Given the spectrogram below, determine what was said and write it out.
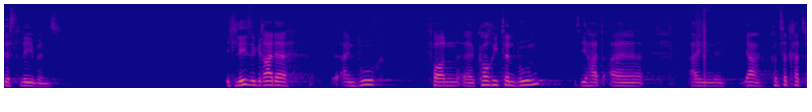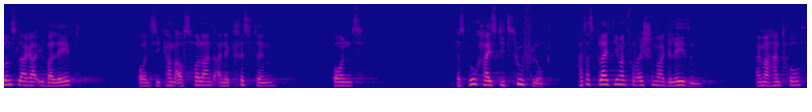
des Lebens. Ich lese gerade ein Buch von äh, Corrie ten Boom. Sie hat äh, ein ja, Konzentrationslager überlebt und sie kam aus Holland, eine Christin. Und das Buch heißt Die Zuflucht. Hat das vielleicht jemand von euch schon mal gelesen? Einmal Hand hoch.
